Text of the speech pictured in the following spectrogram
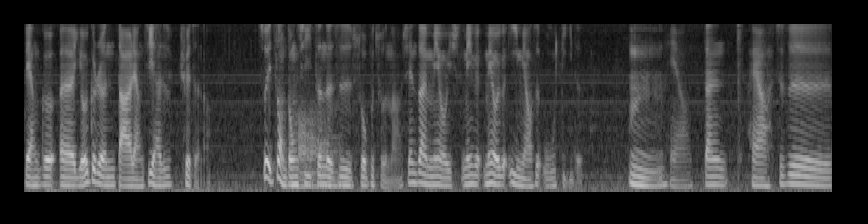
两个呃，有一个人打了两剂还是确诊了。所以这种东西真的是说不准啊。现在没有没个没有一个疫苗是无敌的。嗯，哎呀，但哎呀，就是，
